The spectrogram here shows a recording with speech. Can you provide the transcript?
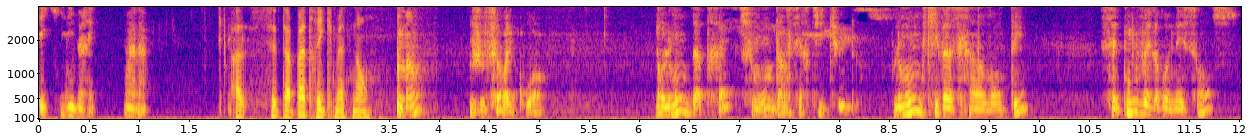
équilibrée. Voilà. Ah, c'est à Patrick maintenant. Demain, je ferai quoi? Dans le monde d'après, ce monde d'incertitude, le monde qui va se réinventer, cette nouvelle renaissance,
